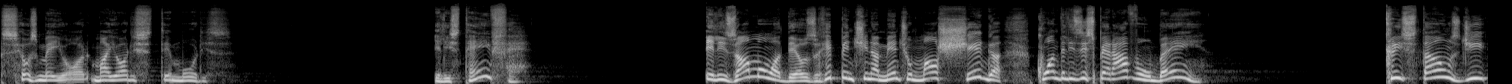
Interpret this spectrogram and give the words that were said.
seus maior, maiores temores. Eles têm fé. Eles amam a Deus. Repentinamente o mal chega quando eles esperavam o bem. Cristãos de,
